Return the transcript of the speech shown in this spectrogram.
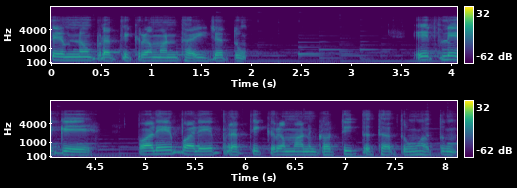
તેમનું પ્રતિક્રમણ થઈ જતું. એટલે કે પડે પળે પ્રતિક્રમણ ઘટિત થતું હતું.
